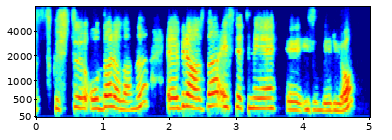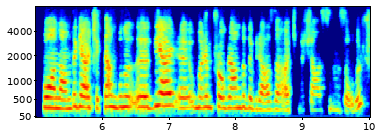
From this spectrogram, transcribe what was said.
sıkıştığı o dar alanı e, biraz da esnetmeye e, izin veriyor. Bu anlamda gerçekten bunu e, diğer e, umarım programda da biraz daha açma şansımız olur.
